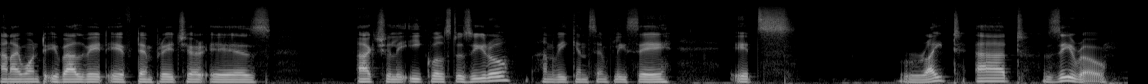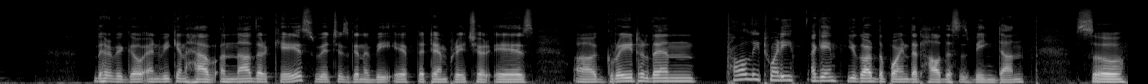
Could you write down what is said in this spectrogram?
and I want to evaluate if temperature is actually equals to zero and we can simply say it's right at zero. There we go. And we can have another case, which is going to be if the temperature is uh, greater than probably 20. Again, you got the point that how this is being done. So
